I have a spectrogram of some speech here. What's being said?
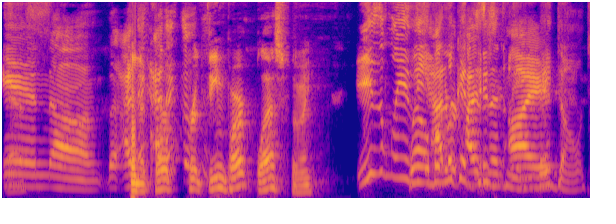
Yes. in Yes. um I On the think, I think the- corporate theme park, blasphemy. easily Well, the but look at advertisement Disney. I They don't.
